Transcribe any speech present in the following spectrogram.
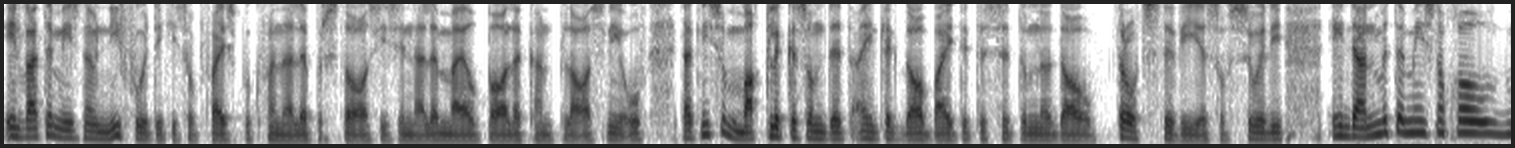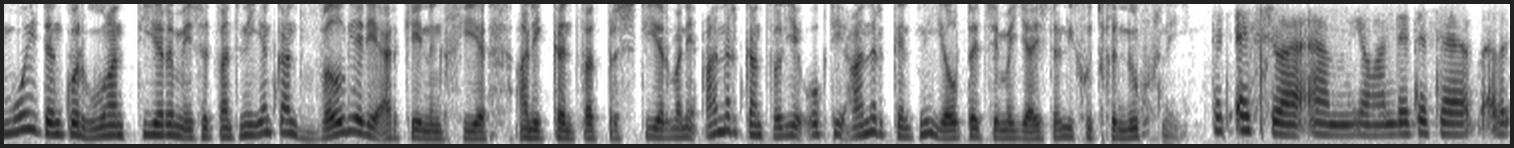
en wat 'n mens nou nie fotootjies op Facebook van hulle prestasies en hulle mylpale kan plaas nie of dat nie so maklik is om dit eintlik daar buite te sit om nou daarop trots te wees of so die en dan moet 'n mens nogal mooi dink oor hoe hanteer 'n mens dit want aan die een kant wil jy die erkenning gee aan die kind wat presteer, maar aan die ander kant wil jy ook die ander kind nie heeltyd sê maar jy's nou nie goed genoeg nie. Dit is so, ehm um, Johan, dit is 'n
